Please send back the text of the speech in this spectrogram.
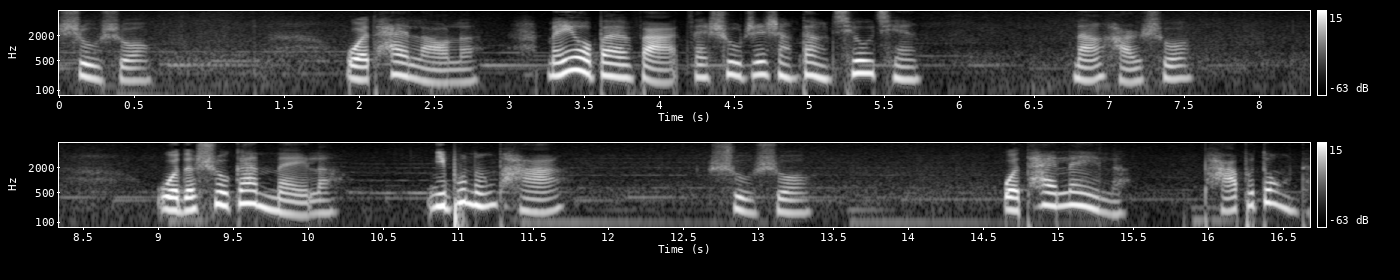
树说。我太老了，没有办法在树枝上荡秋千。男孩说：“我的树干没了，你不能爬。”树说：“我太累了，爬不动的。”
